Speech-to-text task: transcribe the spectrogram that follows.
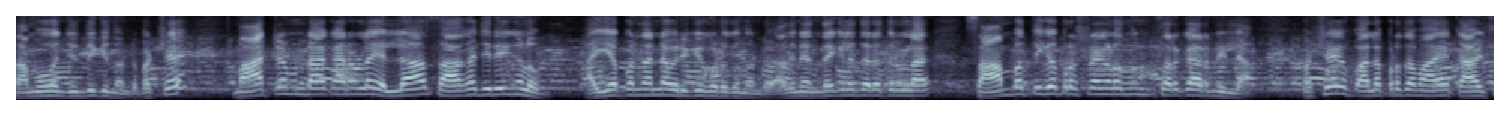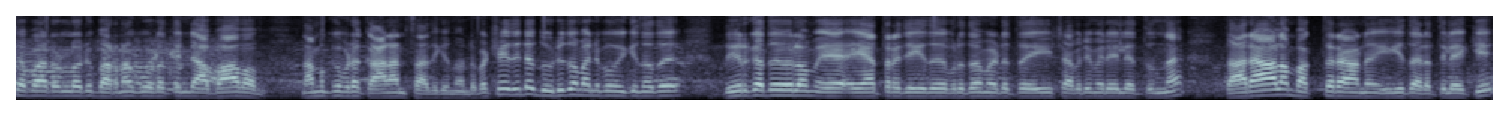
സമൂഹം ചിന്തിക്കുന്നുണ്ട്. പക്ഷേ മാറ്റമുണ്ടാക്കാനുള്ള എല്ലാ സാഹചര്യങ്ങളും അയ്യപ്പൻ തന്നെ ഒരുക്കി കൊടുക്കുന്നുണ്ട്. അതിന് എന്തെങ്കിലും തരത്തിലുള്ള സാമ്പത്തിക പ്രശ്നങ്ങളൊന്നും സർക്കാരിനില്ല. പക്ഷേ ഫലപ്രദമായ കാഴ്ചപ്പാടുള്ള ഒരു ഭരണകൂടത്തിന്റെ അഭാവം നമുക്കിവിടെ കാണാൻ സാധിക്കുന്നുണ്ട്. പക്ഷേ ഇതിന്റെ ദുരിതം അനുഭവിക്കുന്നത് ദീർഘദൂരം യാത്ര ചെയ്ത് വ്രതമെടുത്ത് ഈ ശബരിമലയിൽ എത്തുന്ന ധാരാളം ഭക്തരാണ് ഈ തരത്തിലേക്ക്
